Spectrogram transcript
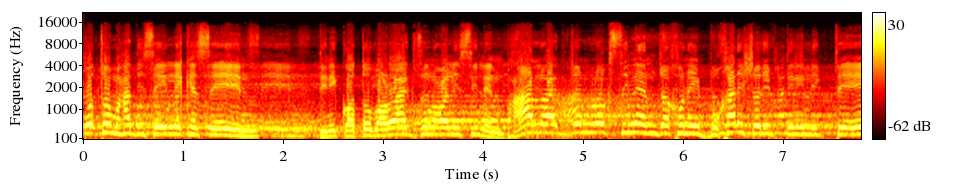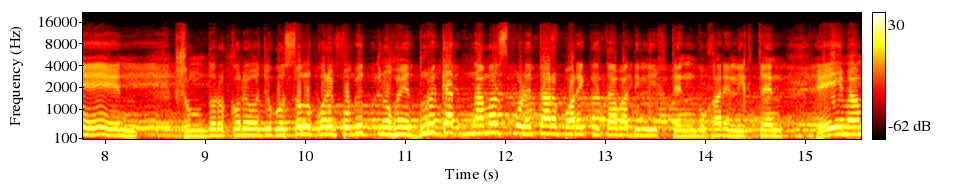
প্রথম হাদিসেই লিখেছেন তিনি কত বড় একজন অলি ছিলেন, ভালো একজন লোক ছিলেন, যখন এই বুখারি শরীফ তিনি লিখতেন, সুন্দর করে অজু গোসল করে পবিত্র হয়ে দুর্গাত নামাজ পড়ে তারপরে কিতাবাদি লিখতেন, বুখারি লিখতেন। এই ইমাম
